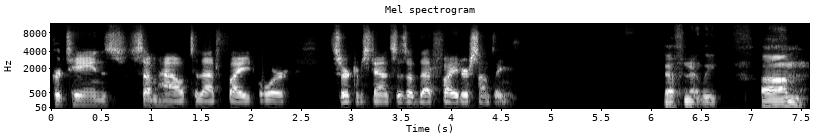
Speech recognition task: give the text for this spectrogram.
pertains somehow to that fight or circumstances of that fight or something definitely. Um,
